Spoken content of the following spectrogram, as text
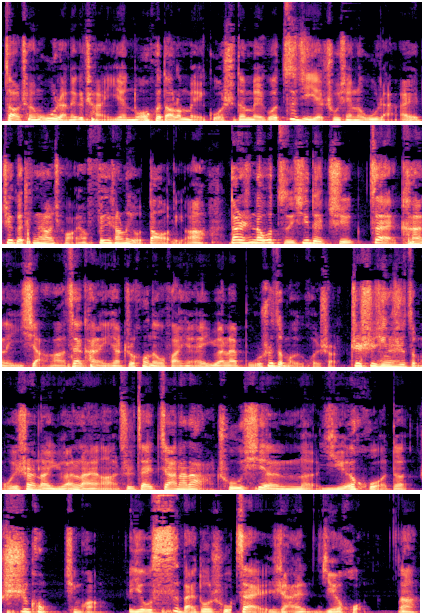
造成污染的一个产业挪回到了美国，使得。美国自己也出现了污染，哎，这个听上去好像非常的有道理啊。但是呢，我仔细的去再看了一下啊，再看了一下之后呢，我发现，哎，原来不是这么回事儿。这事情是怎么回事呢？原来啊，是在加拿大出现了野火的失控情况，有四百多处在燃野火。啊，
